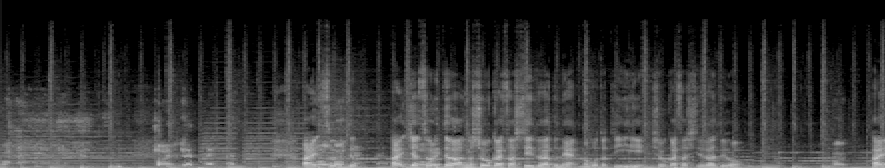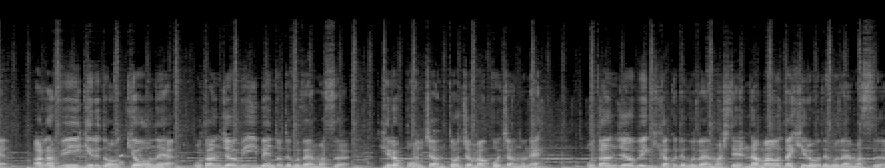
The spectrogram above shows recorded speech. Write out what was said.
ははいいそれではいじゃあそれではあの紹介させていただくね。まことっちいい？紹介させていただくよ。はい。はい、アラフィーギルド、今日ね、お誕生日イベントでございます。ヒロポンちゃんとジョマッコちゃんのね、お誕生日企画でございまして、生歌披露でございます。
